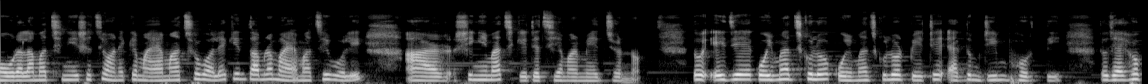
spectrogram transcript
মৌরালা মাছ নিয়ে এসেছে, অনেকে মায়া মাছও বলে, কিন্তু আমরা মায়া মাছই বলি। আর শিঙি মাছ কেটেছি আমার মেয়ের জন্য। তো এই যে কই মাছগুলো, কই মাছগুলোর পেটে একদম ডিম ভর্তি। তো যাই হোক,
